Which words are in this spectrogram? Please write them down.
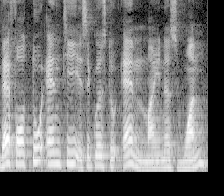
Therefore, 2nt is equals to m minus 1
